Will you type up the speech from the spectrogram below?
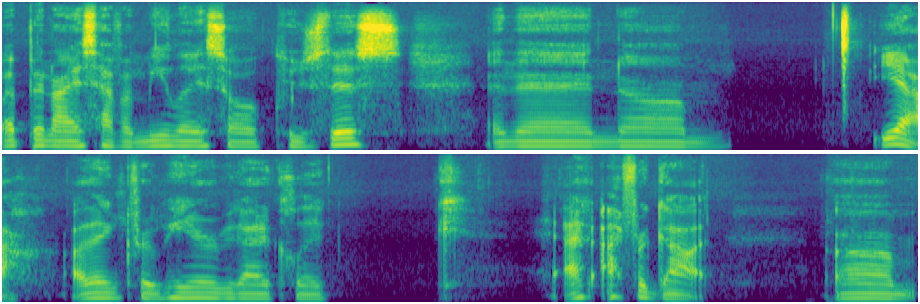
Weaponize have a melee, so I'll choose this. And then, um, yeah, I think from here we got to click. I, I forgot. Um,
